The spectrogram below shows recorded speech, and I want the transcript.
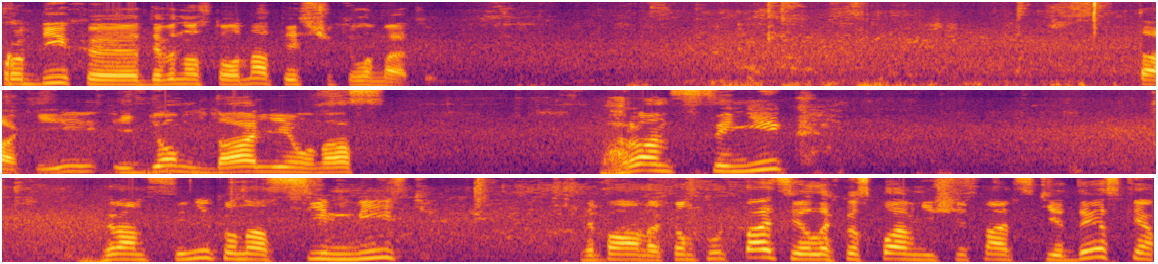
Пробіг е, 91 тисяча кілометрів. Так, і йдемо далі. У нас Гранд Сценік. Гранд Сценік у нас 7 місць. Непогана комплектація, легкосплавні 16 диски.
